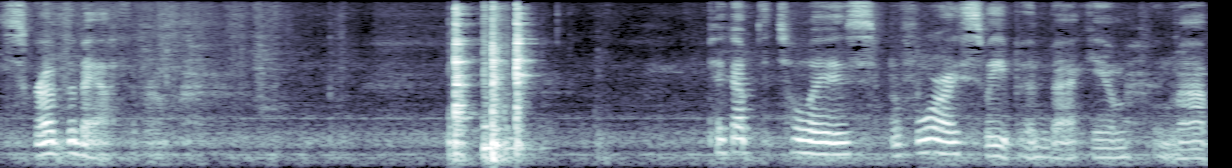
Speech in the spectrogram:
scrub the bathroom. Pick up the toys before I sweep and vacuum and mop,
